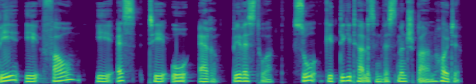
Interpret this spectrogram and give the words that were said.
B-E-V-E-S-T-O-R. Bevestor. So geht digitales Investment sparen heute.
